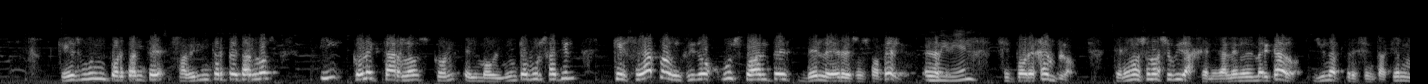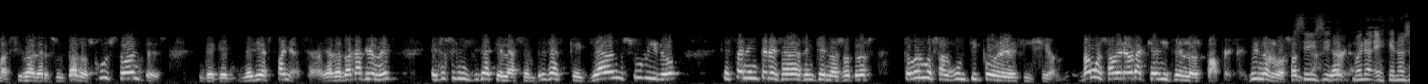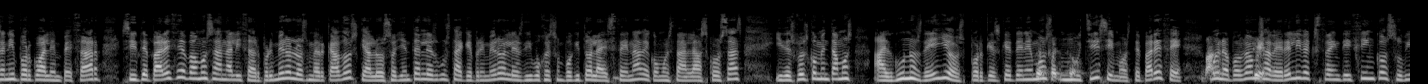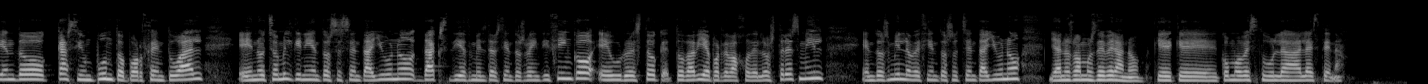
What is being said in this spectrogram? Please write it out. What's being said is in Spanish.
que es muy importante saber interpretarlos y conectarlos con el movimiento bursátil que se ha producido justo antes de leer esos papeles. Muy bien. Si, por ejemplo, tenemos una subida general en el mercado y una presentación masiva de resultados justo antes de que media España se vaya de vacaciones, eso significa que las empresas que ya han subido están interesadas en que nosotros tomemos algún tipo de decisión. Vamos a ver ahora qué dicen los papeles. Dínoslo. Sí, sí. Bueno, es que no sé ni por cuál empezar. Si te parece, vamos a analizar primero los mercados, que a los oyentes les gusta que primero les dibujes un poquito la escena de cómo están las cosas y después comentamos algunos de ellos, porque es que tenemos muchísimos, ¿te parece? bueno, pues vamos a ver. El IBEX 35 subiendo casi un punto porcentual en 8.561, DAX 10.325, Eurostock todavía por debajo de los 3.000, en 2.981 ya nos vamos de verano. ¿Qué, cómo ves tú la, escena?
